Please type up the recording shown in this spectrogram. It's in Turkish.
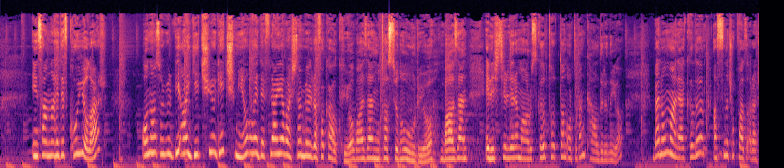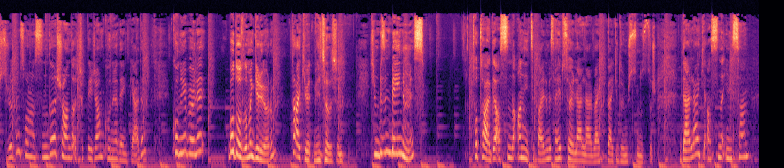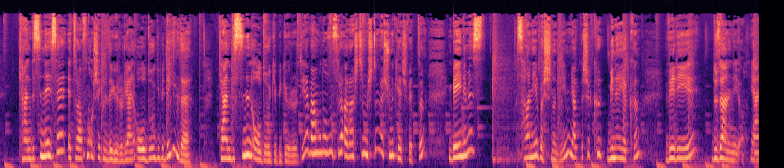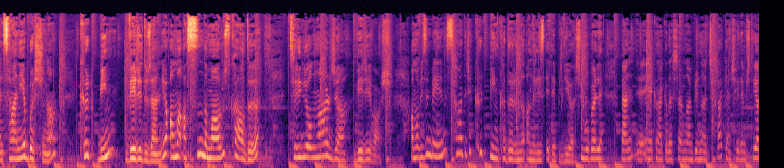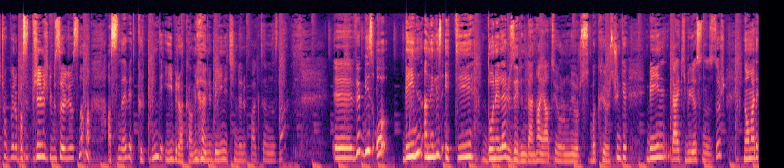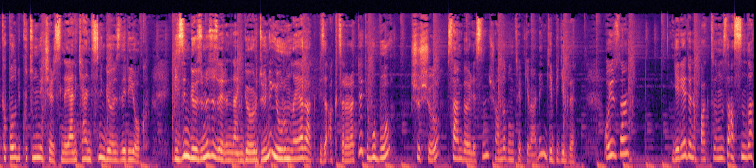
insanlar hedef koyuyorlar Ondan sonra böyle bir ay geçiyor geçmiyor o hedefler yavaştan böyle rafa kalkıyor. Bazen mutasyona uğruyor. Bazen eleştirilere maruz kalıp toptan ortadan kaldırılıyor. Ben onunla alakalı aslında çok fazla araştırıyordum. Sonrasında şu anda açıklayacağım konuya denk geldim. Konuya böyle bodozlama giriyorum. Takip etmeye çalışın. Şimdi bizim beynimiz totalde aslında an itibariyle mesela hep söylerler belki belki duymuşsunuzdur. Derler ki aslında insan kendisi neyse etrafını o şekilde görür. Yani olduğu gibi değil de kendisinin olduğu gibi görür diye. Ben bunu uzun süre araştırmıştım ve şunu keşfettim. Beynimiz saniye başına diyeyim yaklaşık 40 bine yakın veriyi düzenliyor. Yani saniye başına 40 bin veri düzenliyor ama aslında maruz kaldığı trilyonlarca veri var. Ama bizim beynimiz sadece 40 bin kadarını analiz edebiliyor. Şimdi bu böyle ben e, en yakın arkadaşlarımdan birini açıklarken şey demişti ya çok böyle basit bir şeymiş gibi söylüyorsun ama aslında evet 40 bin de iyi bir rakam yani beyin için dönüp baktığımızda. Ee, ve biz o beynin analiz ettiği doneler üzerinden hayatı yorumluyoruz, bakıyoruz. Çünkü beyin belki biliyorsunuzdur normalde kapalı bir kutunun içerisinde yani kendisinin gözleri yok bizim gözümüz üzerinden gördüğünü yorumlayarak bize aktararak diyor ki bu bu, şu şu, sen böylesin, şu anda bunu tepki verdin gibi gibi. O yüzden geriye dönüp baktığımızda aslında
